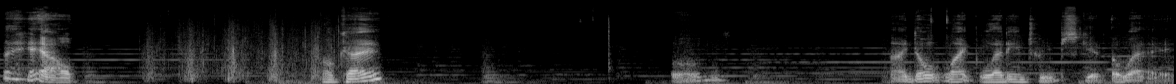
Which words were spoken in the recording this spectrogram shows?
The hell? Okay. Um, I don't like letting troops get away.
